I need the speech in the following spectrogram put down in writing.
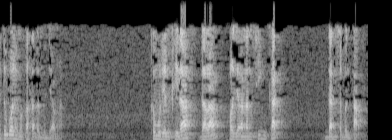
Itu boleh mengkasar dan menjamak. Kemudian khilaf dalam perjalanan singkat dan sebentar.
